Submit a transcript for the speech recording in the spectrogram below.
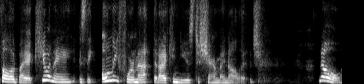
followed by a Q&A is the only format that I can use to share my knowledge. No,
